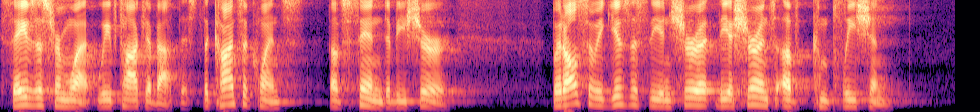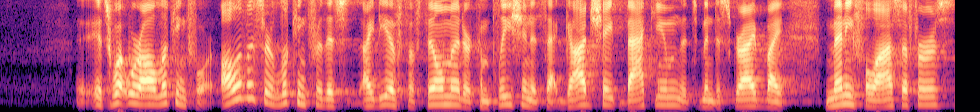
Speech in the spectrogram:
Saves us from what? We've talked about this. The consequence of sin, to be sure. But also, he gives us the, insur- the assurance of completion. It's what we're all looking for. All of us are looking for this idea of fulfillment or completion. It's that God shaped vacuum that's been described by many philosophers.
